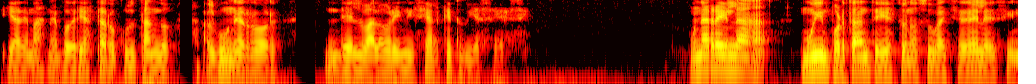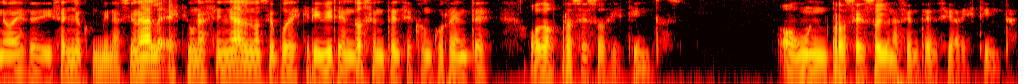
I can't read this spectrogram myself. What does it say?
Y además me podría estar ocultando algún error del valor inicial que tuviese ese. Una regla muy importante, y esto no es HDL sino es de diseño combinacional, es que una señal no se puede escribir en dos sentencias concurrentes o dos procesos distintos. O un proceso y una sentencia distinta.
